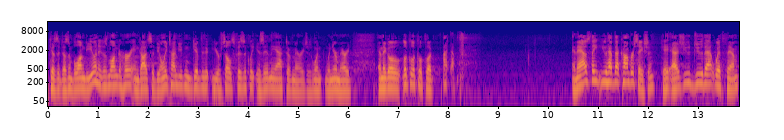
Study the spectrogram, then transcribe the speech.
because it doesn't belong to you and it doesn't belong to her. And God said the only time you can give yourselves physically is in the act of marriage, is when, when you're married. And they go, look, look, look, look. I, and as they, you have that conversation, okay, as you do that with them,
